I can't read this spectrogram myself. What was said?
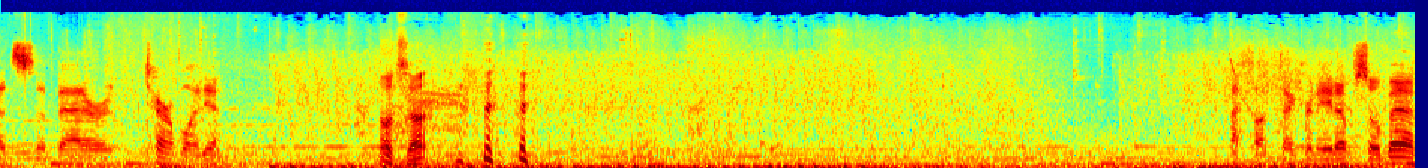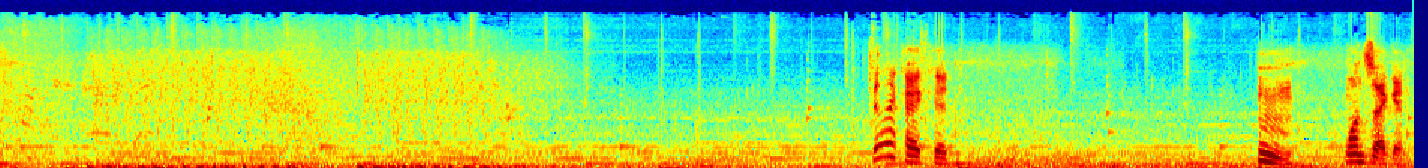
That's a bad or terrible idea. No, it's not. I fucked that grenade up so bad. I feel like I could. Hmm. One second.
